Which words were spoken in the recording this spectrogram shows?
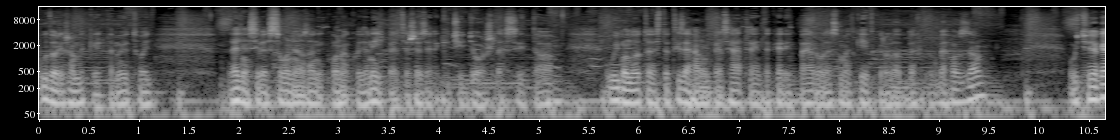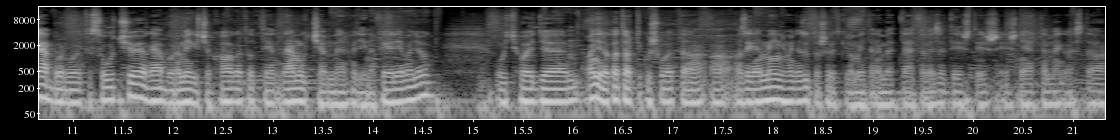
udvariasan megkértem őt, hogy legyen szíves szólni az Anikónak, hogy a 4 perces ezer kicsit gyors lesz itt. A, úgy gondolta, ezt a 13 perc hátrányt a kerékpárról ezt majd két kör alatt be, behozza. Úgyhogy a Gábor volt a szócső, a Gáborra mégiscsak hallgatott, én rám úgy sem, mert hogy én a férje vagyok, Úgyhogy annyira katartikus volt a, a, az élmény, hogy az utolsó 5 kilométeren vette át a vezetést, és, és nyerte meg ezt a,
